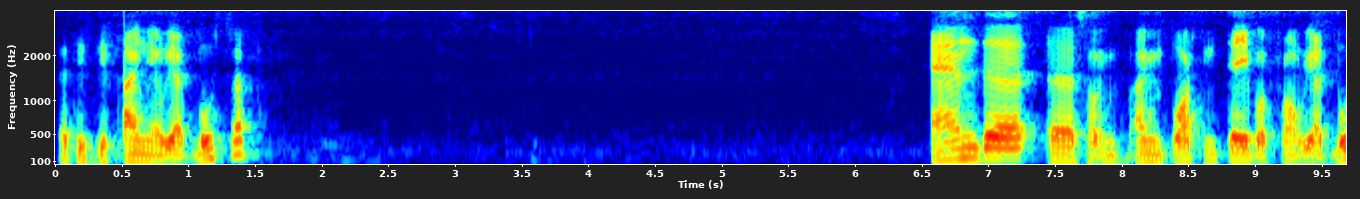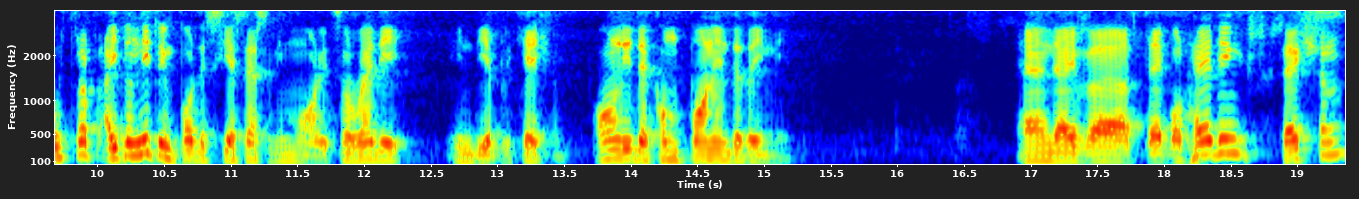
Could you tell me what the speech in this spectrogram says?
that is defined in React Bootstrap. And uh, uh, so I'm importing table from React Bootstrap. I don't need to import the CSS anymore. It's already in the application. Only the component that I need. And I have a table headings section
